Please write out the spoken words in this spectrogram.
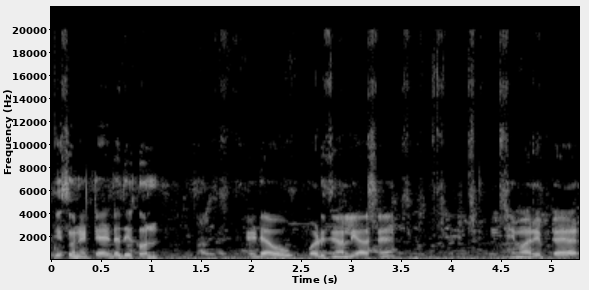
পেছনের টায়ারটা দেখুন এটাও অরিজিনালি আছে এমআরএফ টায়ার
